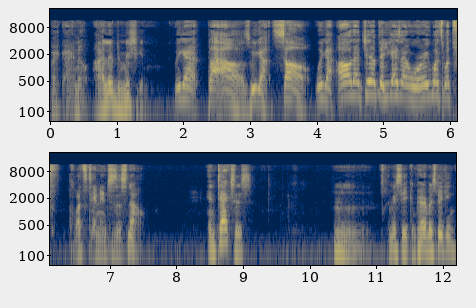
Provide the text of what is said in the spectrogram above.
I know. I lived in Michigan we got plows. We got salt. We got all that shit up there. You guys aren't worried. What's what's what's ten inches of snow? In Texas, hmm. Let me see. Comparably speaking,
